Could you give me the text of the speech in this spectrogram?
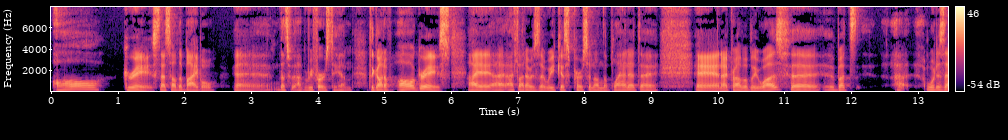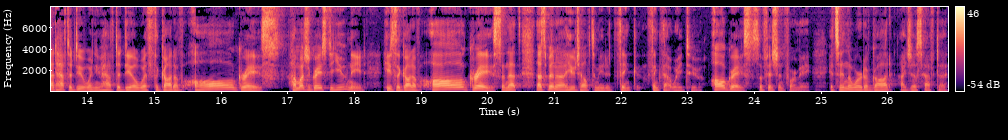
all grace. That's how the Bible. Uh, that's what refers to him, the God of all grace. I, I I thought I was the weakest person on the planet, uh, and I probably was. Uh, but uh, what does that have to do when you have to deal with the God of all grace? How much grace do you need? He's the God of all grace, and that that's been a huge help to me to think think that way too. All grace sufficient for me. It's in the Word of God. I just have to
